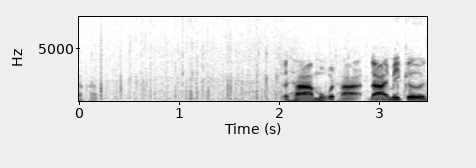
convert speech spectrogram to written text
นะครับ แต่ถ้าหมูกระทะได้ไม่เกิน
